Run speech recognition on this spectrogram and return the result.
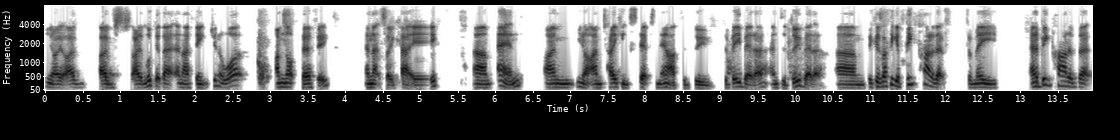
You know, I've, I've, I look at that and I think, you know what? I'm not perfect and that's okay. Um, and I'm, you know, I'm taking steps now to do, to be better and to do better. Um, because I think a big part of that for me and a big part of that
